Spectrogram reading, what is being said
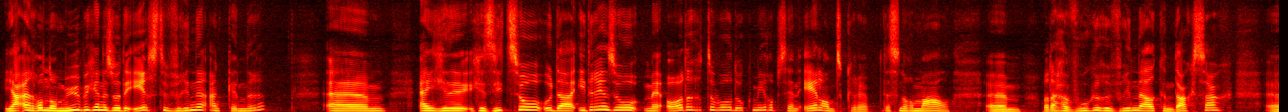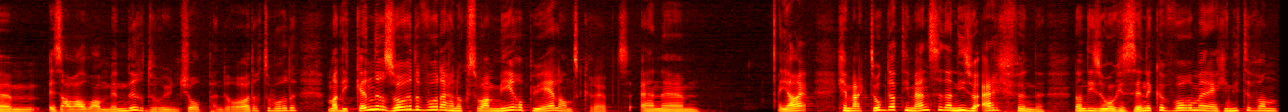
ja, en rondom u beginnen zo de eerste vrienden aan kinderen. Um, en je, ziet zo hoe dat iedereen zo met ouder te worden ook meer op zijn eiland kruipt. Dat is normaal. Um, waar je vroeger je vrienden elke dag zag, is dat wel wat minder door je job en door ouder te worden. Maar die kinderen zorgen ervoor dat je nog zo wat meer op je eiland kruipt. En ja, je merkt ook dat die mensen dat niet zo erg vinden. Dan die zo'n gezinnetje vormen en genieten van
